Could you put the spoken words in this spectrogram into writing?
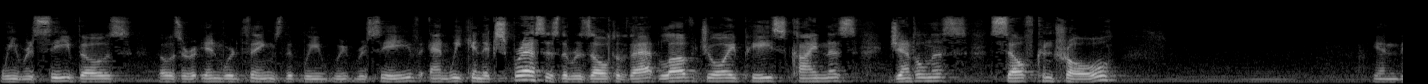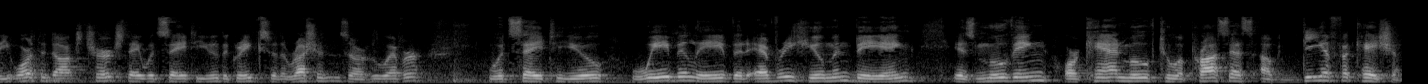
We receive those. Those are inward things that we, we receive, and we can express as the result of that love, joy, peace, kindness, gentleness, self control in the Orthodox Church, they would say to you, the Greeks or the Russians or whoever would say to you, we believe that every human being is moving or can move to a process of deification,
